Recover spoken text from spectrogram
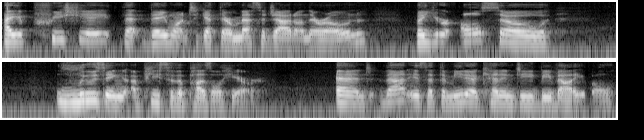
I appreciate that they want to get their message out on their own, but you're also losing a piece of the puzzle here. And that is that the media can indeed be valuable.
